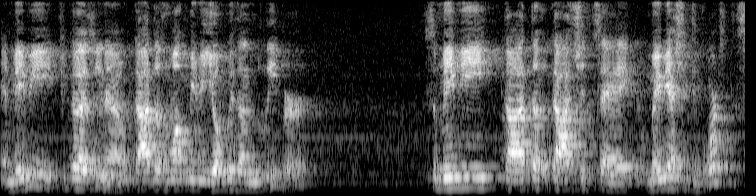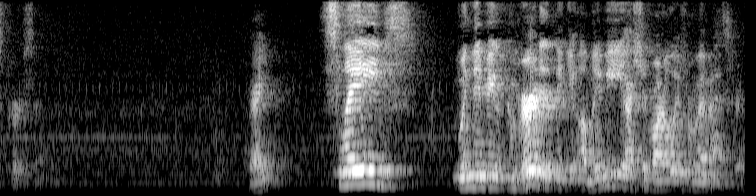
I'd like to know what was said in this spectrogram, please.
And maybe because you know God doesn't want me to be yoked with an unbeliever, so maybe God God should say, maybe I should divorce this person, right? Slaves when they become converted, thinking, oh, maybe I should run away from my master.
